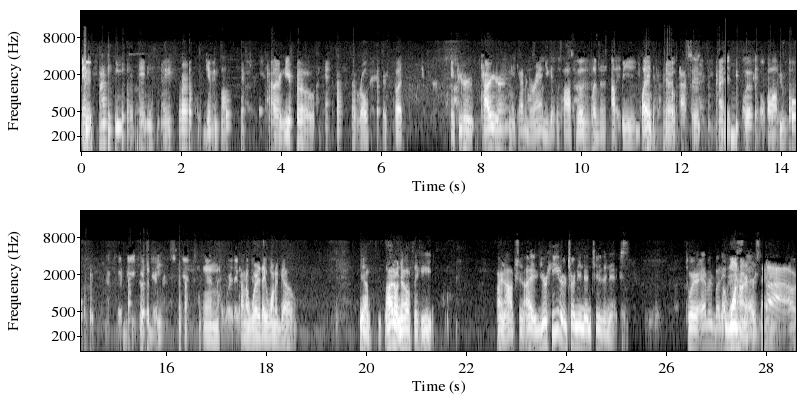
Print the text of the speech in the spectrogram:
Maybe Jimmy Butler, Tyler Herro, and role players. But if you're Kyrie Irving and Kevin Durant, you get the possibility of living in South Beach, play there. You know, actually, imagine people with the ball, you roll. Could be different in kind of where they want to go. Yeah, I don't know if the Heat are an option. I, your Heat are turning into the Knicks, to where everybody Uh, 100%. ah,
